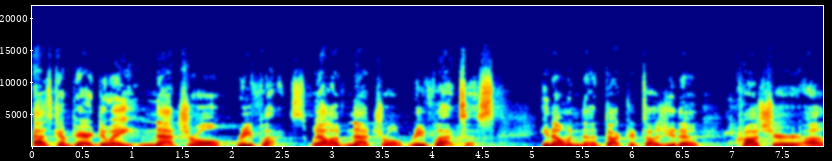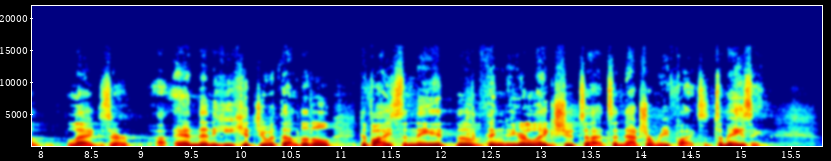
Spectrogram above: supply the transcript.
as compared to a natural reflex. We all have natural reflexes. You know, when the doctor tells you to cross your uh, legs or uh, and then he hits you with that little device and the little thing your leg shoots out. It's a natural reflex. It's amazing.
